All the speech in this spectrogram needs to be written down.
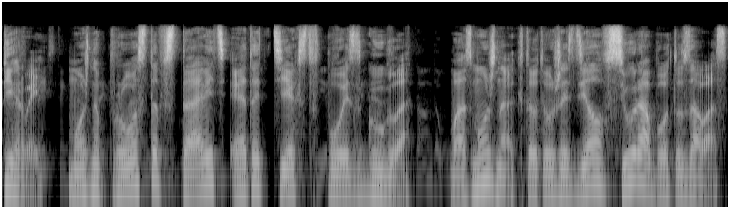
Первый. Можно просто вставить этот текст в поиск Гугла. Возможно, кто-то уже сделал всю работу за вас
